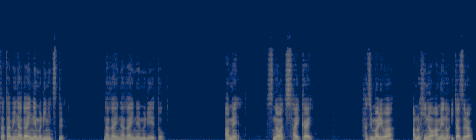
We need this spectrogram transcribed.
再び長い眠りにつく。長い長い眠りへと。雨、すなわち再会。始まりは、あの日の雨のいたずら。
